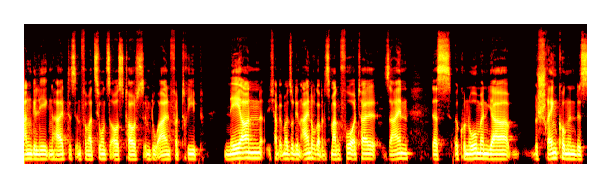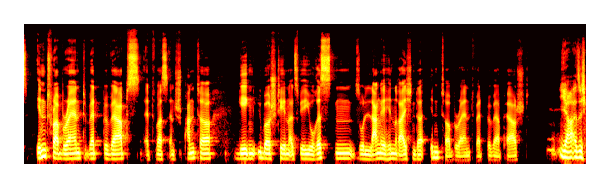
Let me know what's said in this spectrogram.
Angelegenheit des Informationsaustauschs im dualen Vertrieb nähern? Ich habe immer so den Eindruck, aber das mag ein Vorurteil sein, dass Ökonomen ja Beschränkungen des Intrabrand-Wettbewerbs etwas entspannter gegenüberstehen, als wir Juristen, solange hinreichender Interbrand-Wettbewerb herrscht. Ja, also ich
